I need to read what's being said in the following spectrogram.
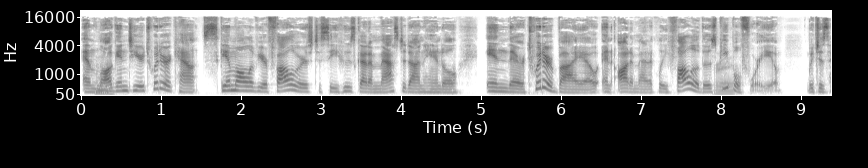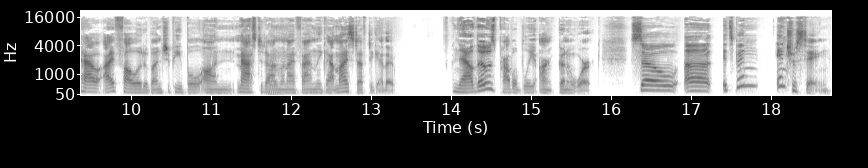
and Hmm. log into your twitter account skim all of your followers to see who's got a mastodon handle in their Twitter bio and automatically follow those Right. people for you, which is how I followed a bunch of people on Mastodon Right. when I finally got my stuff together. Now those probably aren't going to work. So uh, it's been interesting,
